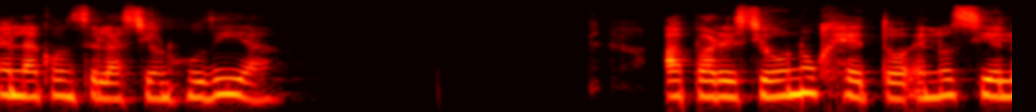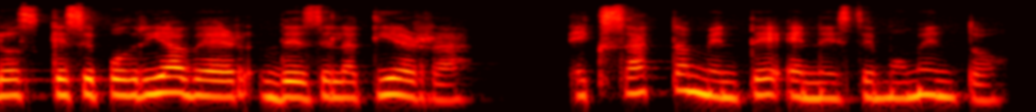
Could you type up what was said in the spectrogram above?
en la constelación judía. Apareció un objeto en los cielos que se podría ver desde la Tierra exactamente en este momento.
